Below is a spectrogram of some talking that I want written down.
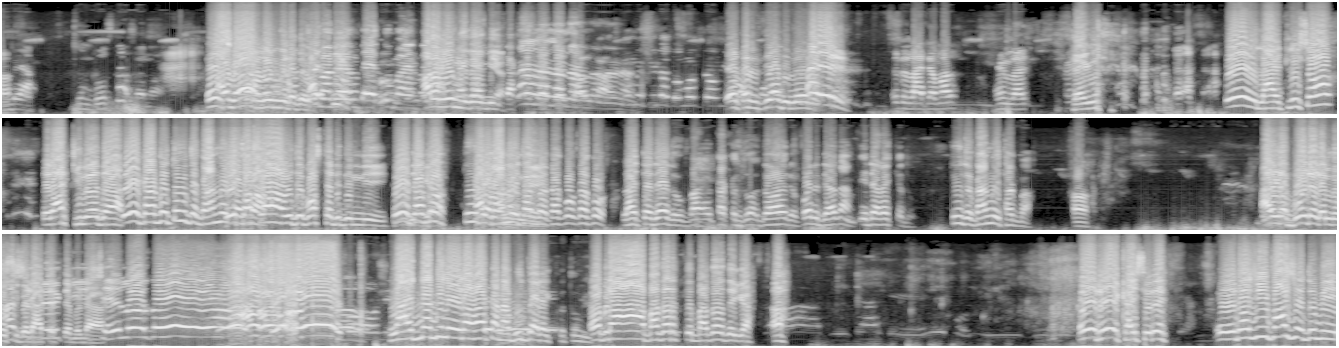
লাইট আমার হ্যান্ড লাইট এ লাইট এরা কিলো দা এ কাকু তুমি তো গান এ গাইছো চাচা ওই যে বস্তাটি দেননি। এ কাকু তুমি তো গান গাই থাকবা। কাকু কাকু লাইটটা দেয়া দাও। বা- কাকু দ- দেওয়া পরে দেয়া দাম এটা রাখতে দাও। তুমি তো গান গাই থাকবা। হ্যাঁ। আরে এটা বইটা ডালছি বেটা আতে বেটা। সে লোগো লাইট না দিলে এটা হয় না বুঝা রাখো তুমি। এ বাজার বাজার দেগা আহ ও রে খাইছে রে। এটা জি পাইছো তুমি?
